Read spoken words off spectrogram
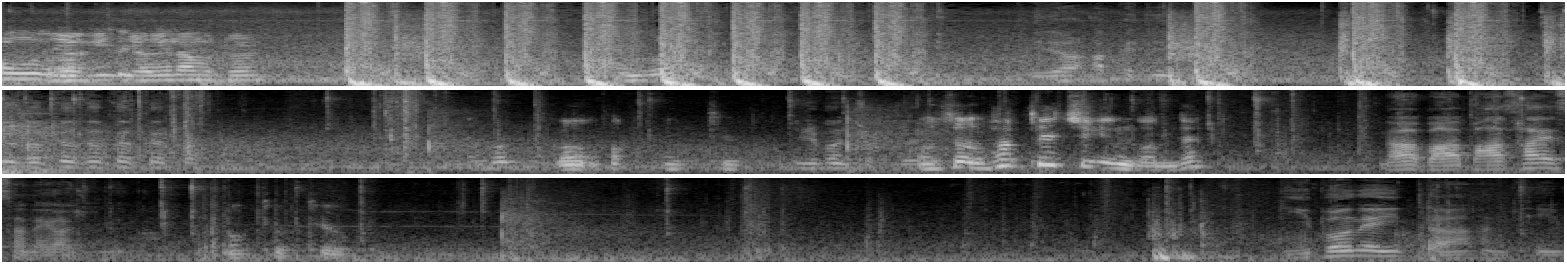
형 어, 여기 그- 여기 나무 둘 이거? 기절 앞에. 어, 어, 오케이 1번 쪽. 어, 전 확킬 찍은 건데? 나 마, 마사했어 내가 주는 거. 오케이 오케이 오케이 2번에 있다 한 팀.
